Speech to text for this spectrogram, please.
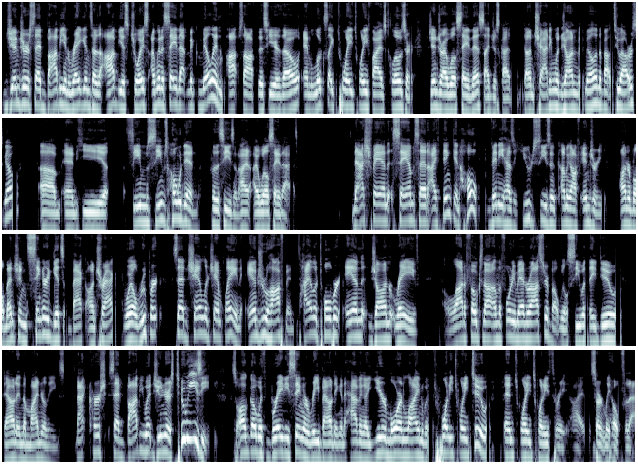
Ginger said Bobby and Ragans are the obvious choice. I'm going to say that McMillon pops off this year, though, and looks like 2025's closer. Ginger, I will say this. I just got done chatting with John McMillon about two hours ago, um, and he seems seems honed in for the season. I, I will say that. Nash fan Sam said, I think and hope Vinny has a huge season coming off injury. Honorable mention Singer gets back on track. Royal Rupert said Chandler Champlain, Andrew Hoffman, Tyler Tolbert, and John Rave. A lot of folks not on the 40 man roster, but we'll see what they do down in the minor leagues. Matt Kirsch said Bobby Witt Jr. is too easy. So I'll go with Brady Singer rebounding and having a year more in line with 2022 than 2023. I certainly hope for that.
